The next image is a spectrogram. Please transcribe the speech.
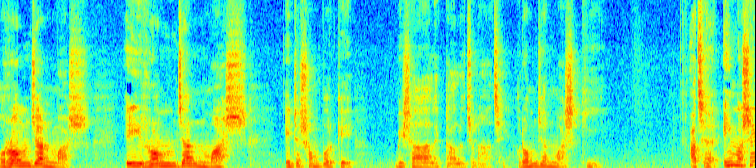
রমজান মাস, এই রমজান মাস, এটা সম্পর্কে বিশাল একটা আলোচনা আছে। রমজান মাস কি? আচ্ছা এই মাসে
